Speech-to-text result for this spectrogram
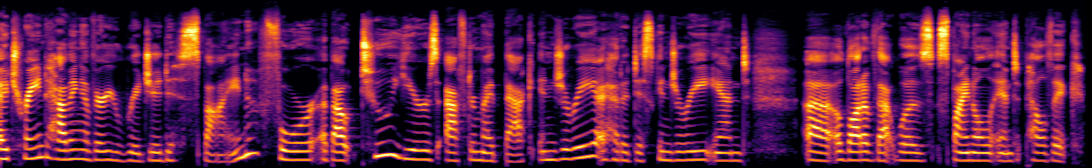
I trained having a very rigid spine for about two years after my back injury. I had a disc injury, and uh, a lot of that was spinal and pelvic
